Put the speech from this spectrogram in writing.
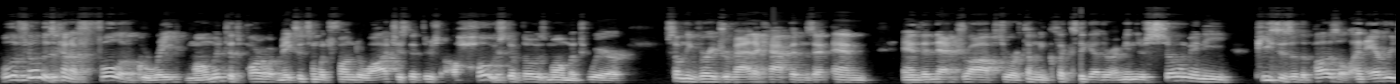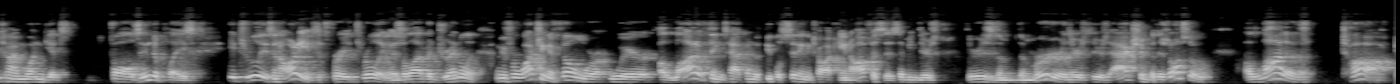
Well, the film is kind of full of great moments. It's part of what makes it so much fun to watch is that there's a host of those moments where something very dramatic happens and, and and the net drops or something clicks together. I mean, there's so many pieces of the puzzle, and every time one gets falls into place, it's really as an audience, it's very thrilling. There's a lot of adrenaline. I mean, if we're watching a film where where a lot of things happen with people sitting and talking in offices, I mean, there's there is the, the murder and there's there's action, but there's also a lot of talk,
